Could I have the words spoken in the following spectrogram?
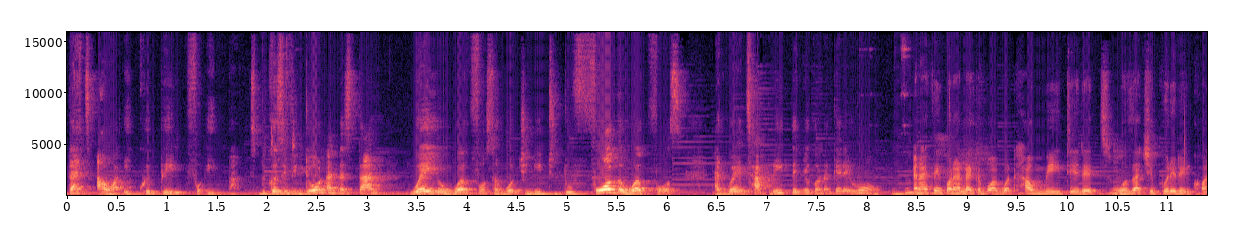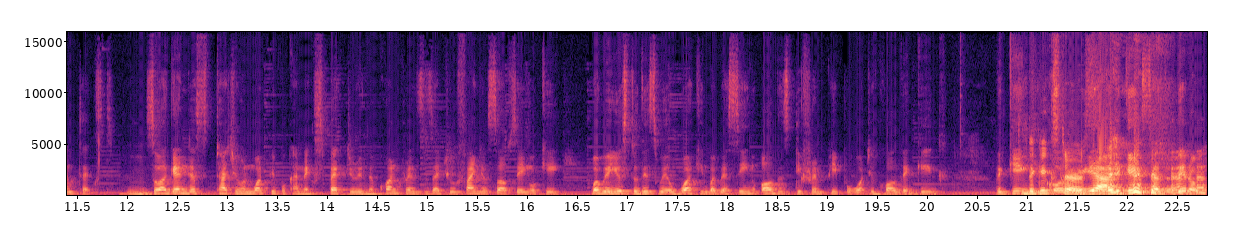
That's our equipping for impact. Because if you don't understand where your workforce and what you need to do for the workforce and where it's happening, then you're gonna get it wrong. Mm-hmm. And I think what I liked about what how May did it mm. was that she put it in context. Mm. So again, just touching on what people can expect during the conference is that you'll find yourself saying, okay, but we're used to this way of working, but we're seeing all these different people, what you call the gig. The The gigsters. Yeah, the gigsters. you know,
